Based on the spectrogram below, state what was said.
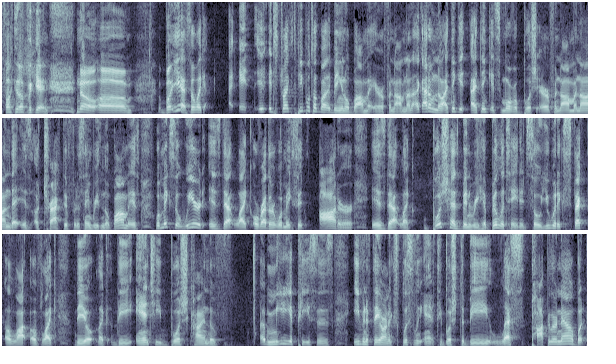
Fucked it up again. No, um, but yeah. So like it, it, it, strikes people talk about it being an Obama era phenomenon. Like I don't know. I think it I think it's more of a Bush era phenomenon that is attractive for the same reason Obama is. What makes it weird is that like or rather what makes it odder is that like Bush has been rehabilitated, so you would expect a lot of like the like the anti-Bush kind of uh, media pieces, even if they aren't explicitly anti-Bush, to be less popular now. But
